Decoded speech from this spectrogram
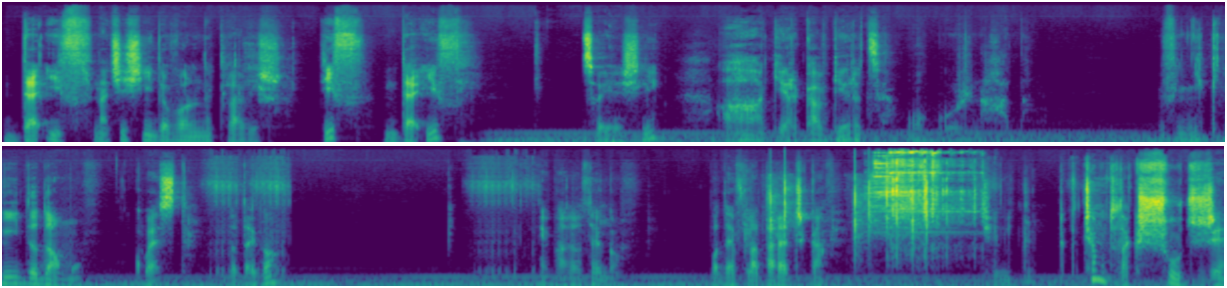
DIF. Naciśnij dowolny klawisz. TIF? DIF? Co jeśli? A, gierka w gierce. O kurna chata. Wniknij do domu. Quest. Do tego? Chyba do tego. Mi... kl- Czemu to tak szurzy?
